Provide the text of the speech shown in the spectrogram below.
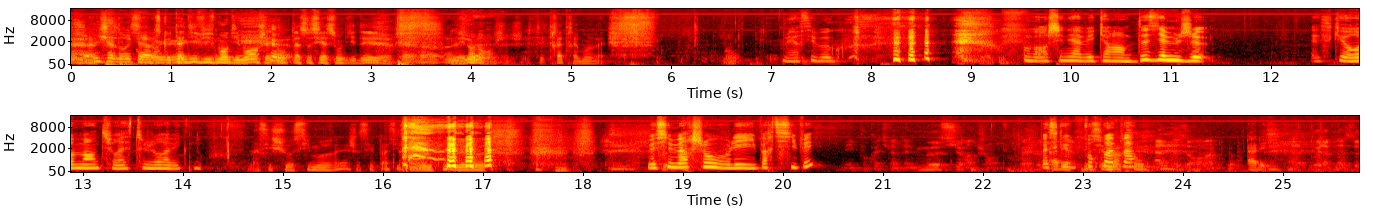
Michel Drucker, c'est Parce oui, que tu as oui. dit vivement dimanche et donc l'association d'idées. euh, mais je- non, non, j'étais très très mauvais. Bon. Merci beaucoup. On va enchaîner avec un deuxième jeu. Est-ce que Romain, tu restes toujours avec nous? Bah, si je suis aussi mauvais, je sais pas si ça vaut le coup de. Monsieur Marchand, vous voulez y participer? Pourquoi tu m'appelles Monsieur Marchand? Parce Allez, que pourquoi pas. À la place de Romain? Allez. Ou à la place de.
